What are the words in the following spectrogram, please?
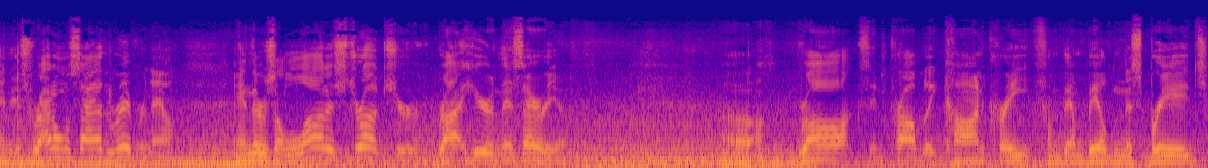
and it's right on the side of the river now. And there's a lot of structure right here in this area. Uh, rocks and probably concrete from them building this bridge.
